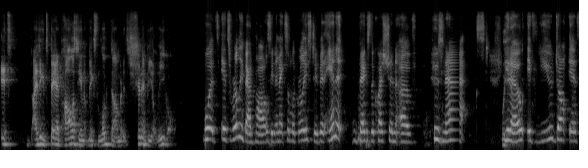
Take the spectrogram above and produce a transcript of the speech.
it's I think it's bad policy and it makes them look dumb, but it shouldn't be illegal. Well, it's it's really bad policy and it makes them look really stupid. And it begs the question of who's next. Well, you yeah. know, if you don't, if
